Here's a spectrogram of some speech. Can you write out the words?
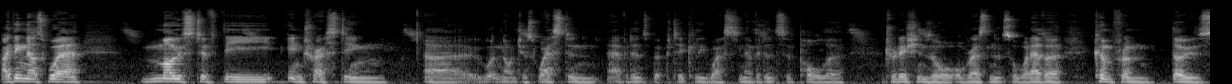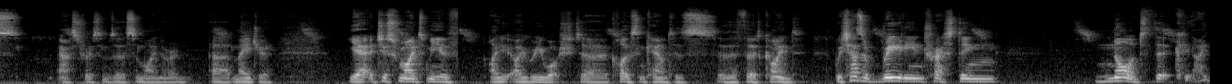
I think that's where most of the interesting, uh, well, not just Western evidence, but particularly Western evidence of polar traditions or, or resonance or whatever, come from those asterisms, Ursa Minor and uh, Major. Yeah, it just reminds me of I, I rewatched uh, Close Encounters of the Third Kind, which has a really interesting nod that I,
